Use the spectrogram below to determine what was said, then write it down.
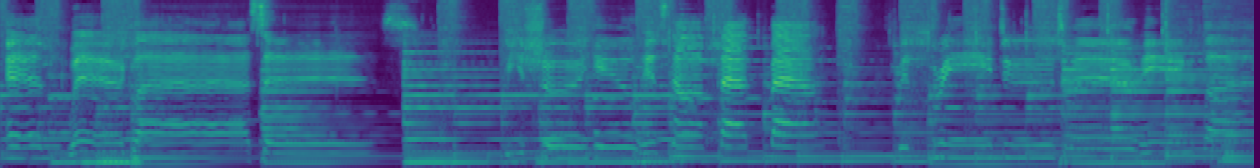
and wear glasses. We assure you it's not that bad with three dudes wearing plaid.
